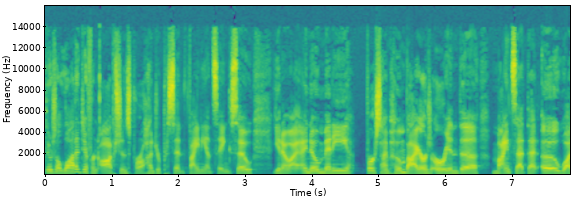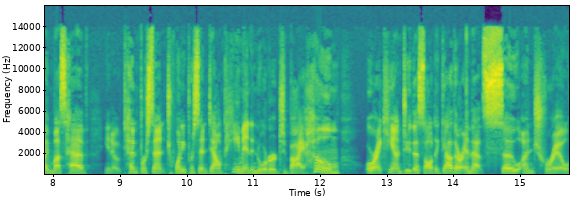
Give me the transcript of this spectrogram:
there's a lot of different options for 100% financing. So, you know, I, I know many first time home buyers are in the mindset that, oh, well, I must have, you know, 10%, 20% down payment in order to buy a home or I can't do this all together. And that's so untrue.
